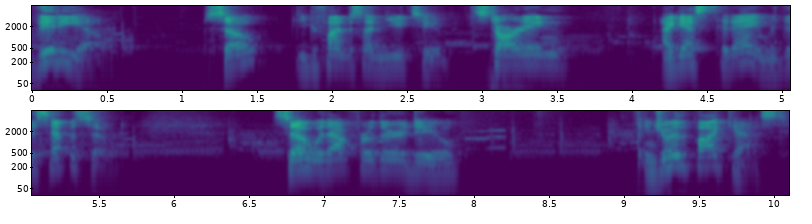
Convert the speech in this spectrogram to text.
video. So you can find us on YouTube starting, I guess, today with this episode. So without further ado, enjoy the podcast.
